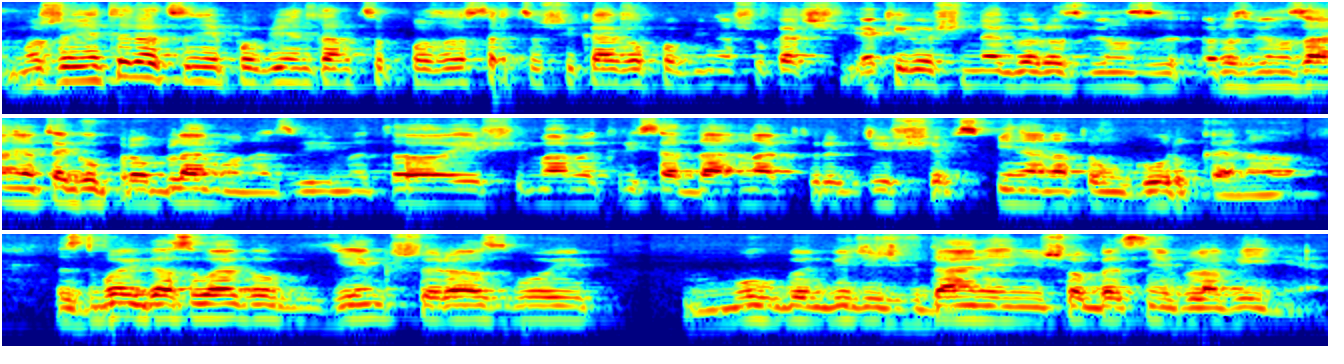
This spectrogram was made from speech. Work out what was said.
może nie tyle, co nie powinien tam co pozostać, co Chicago powinno szukać jakiegoś innego rozwiąz rozwiązania tego problemu, nazwijmy to, jeśli mamy Chrisa Dana, który gdzieś się wspina na tą górkę. No, z dwojga złego większy rozwój mógłbym widzieć w Danie niż obecnie w Lawinie.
